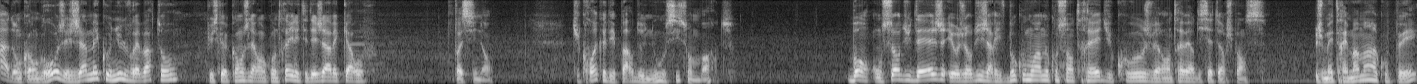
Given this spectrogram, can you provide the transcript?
Ah, donc en gros, j'ai jamais connu le vrai Barto. Puisque quand je l'ai rencontré, il était déjà avec Caro. Fascinant. Tu crois que des parts de nous aussi sont mortes? Bon, on sort du déj et aujourd'hui j'arrive beaucoup moins à me concentrer, du coup je vais rentrer vers 17h je pense. Je mettrai ma main à couper,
